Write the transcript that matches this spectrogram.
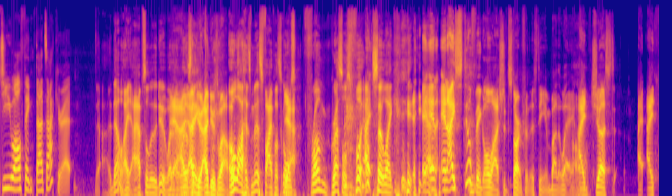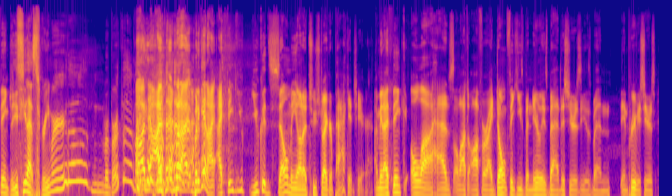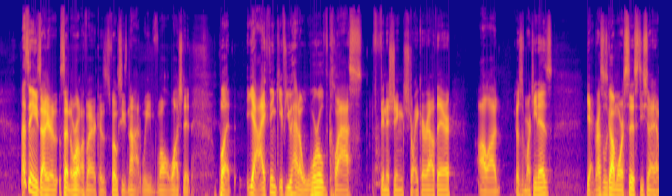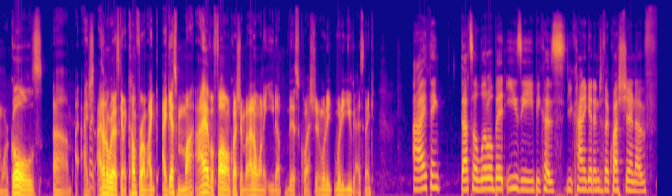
do you all think that's accurate? No, I, I absolutely do. What, Yeah, I'm I- I do- I do as well. Ola has missed five plus goals Yeah. from Gressel's foot. so like, yeah. and and I still think Ola should start for this team. By the way, Oh. I just I, I think. did you see that screamer though, Robertha? Uh, no, I, but I, but again, I, I think you you could sell me on a two striker package here. I mean, I think Ola has a lot to offer. I don't think he's been nearly as bad this year as he has been in previous years. I'm not saying he's out here setting the world on fire because, folks, he's not. We've all watched it, but yeah, I think if you had a world class finishing striker out there, a la Josef Martinez, yeah, Gressel's got more assists. DC United have more goals. Um, I, I just I don't know where that's going to come from. I I guess my I have a follow on question, but I don't want to eat up this question. What do what do you guys think? I think that's a little bit easy because you kind of get into the question of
